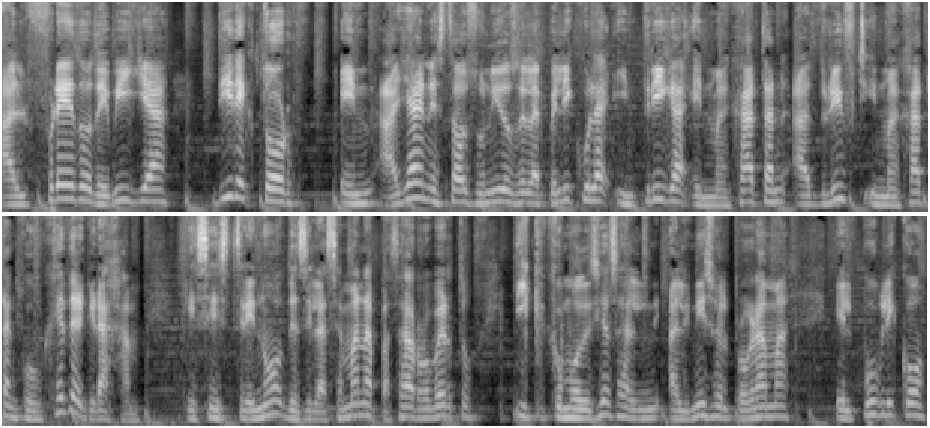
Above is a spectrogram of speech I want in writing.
Alfredo de Villa, director en allá en Estados Unidos de la película Intriga en Manhattan, Adrift in Manhattan con Heather Graham, que se estrenó desde la semana pasada, Roberto, y que como decías al, al inicio del programa, el público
